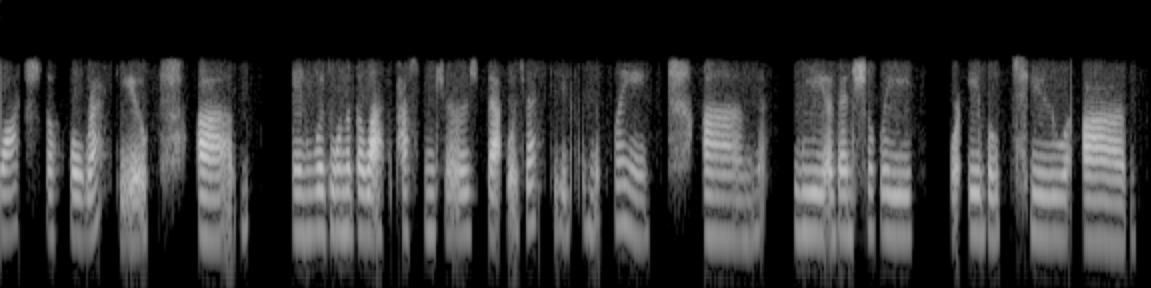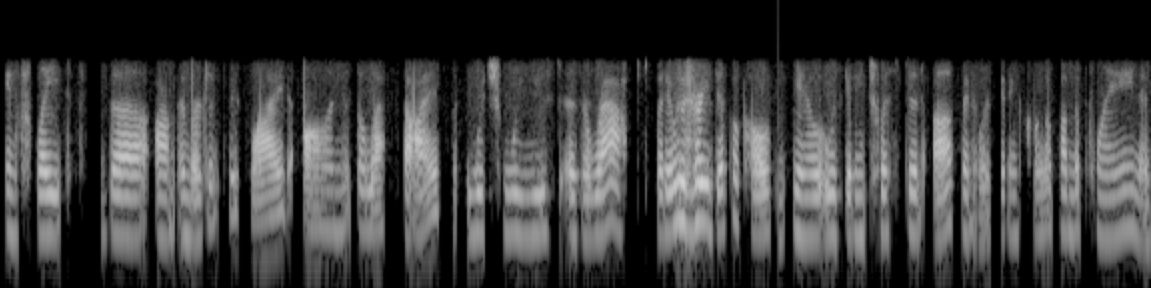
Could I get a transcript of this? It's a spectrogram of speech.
watched the whole rescue um, and was one of the last passengers that was rescued from the plane. Um, we eventually were able to um, inflate the um, emergency slide on the left side, which we used as a raft. But it was very difficult. You know, it was getting twisted up and it was getting hung up on the plane, and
